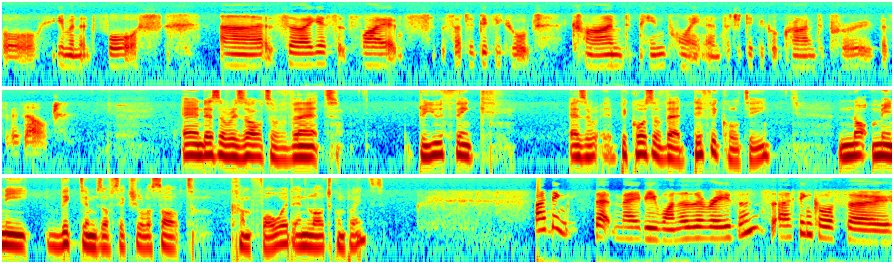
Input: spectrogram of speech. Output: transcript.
or imminent force. Uh, so I guess that's why it's such a difficult crime to pinpoint and such a difficult crime to prove as a result. And as a result of that, do you think, as a, because of that difficulty, not many victims of sexual assault come forward and lodge complaints? I think that may be one of the reasons. I think also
